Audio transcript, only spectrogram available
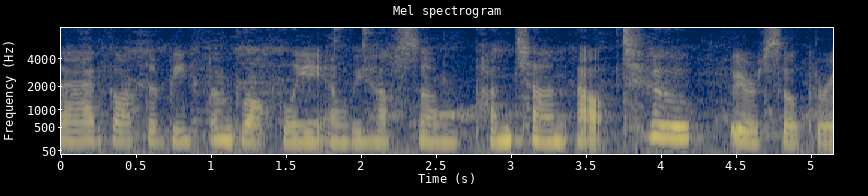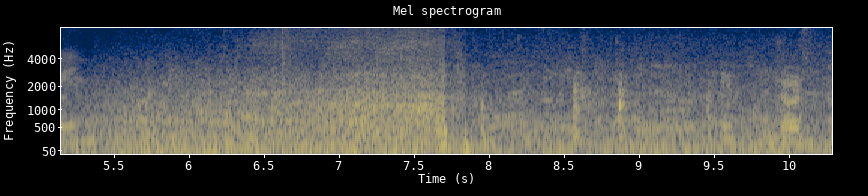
Dad got the beef and broccoli, and we have some panchan out too. We are so Korean. So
